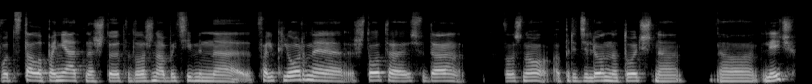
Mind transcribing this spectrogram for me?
вот стало понятно, что это должна быть именно фольклорное что-то сюда должно определенно точно э, лечь.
